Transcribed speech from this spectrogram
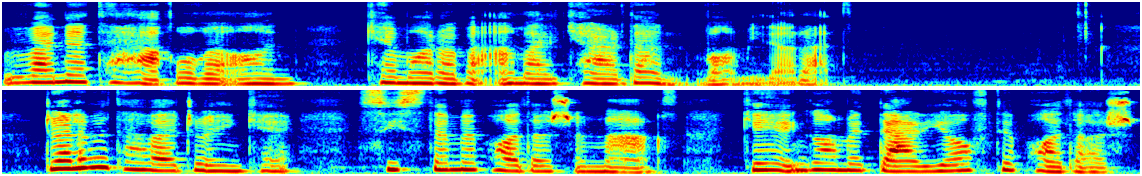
و نه تحقق آن که ما را به عمل کردن وامی دارد. جالب توجه این که سیستم پاداش مغز که هنگام دریافت پاداش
